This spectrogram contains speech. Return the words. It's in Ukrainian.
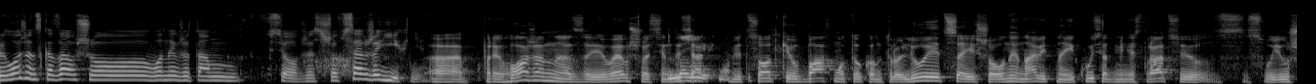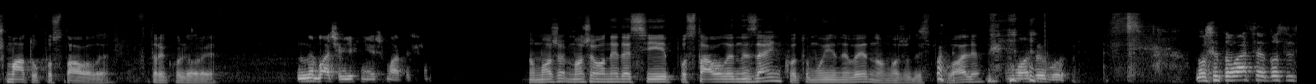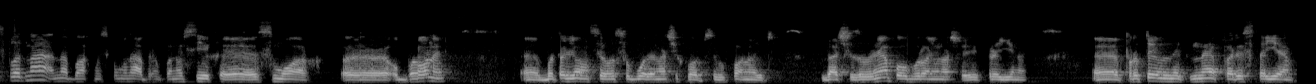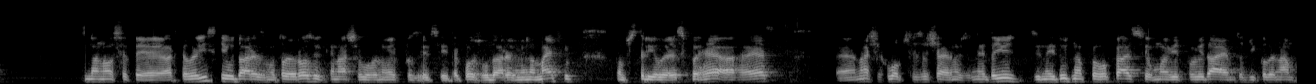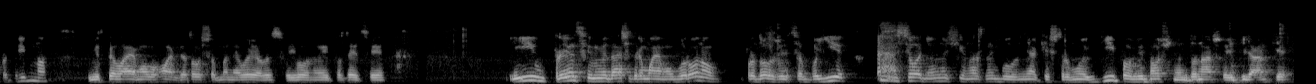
Пригожин сказав, що вони вже там все, вже що все вже їхнє. Е, Пригожин заявив, що 70% Бахмуту контролюється, і що вони навіть на якусь адміністрацію свою шмату поставили в три кольори. Не бачив їхньої шмати. ще. Ну, може, може, вони десь її поставили низенько, тому її не видно, може, десь в підвалі. Може бути. Ну, ситуація досить складна на Бахмутському напрямку, на всіх е, смугах е, оборони. Е, батальйон Сили Свободи, наші хлопці виконують далі завдання по обороні нашої країни. Е, противник не перестає наносити артилерійські удари з метою розвідки наших вогневих позицій, також удари мінометів, обстріли СПГ, АГС. Е, Наші хлопці, звичайно не дають, не йдуть на провокацію. Ми відповідаємо тоді, коли нам потрібно. Відкриваємо вогонь для того, щоб ми не виявили свої вогневі позиції. І, в принципі, ми далі тримаємо оборону, продовжуються бої. Сьогодні вночі у нас не було ніяких штурмових дій по відношенню до нашої ділянки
